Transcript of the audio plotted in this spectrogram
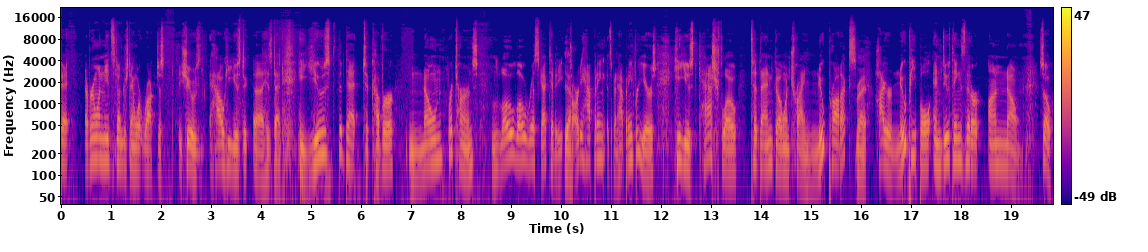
Uh, Everyone needs to understand what Rock just shows how he used uh, his debt. He used the debt to cover known returns, low, low risk activity. It's already happening. It's been happening for years. He used cash flow to then go and try new products, Right. hire new people, and do things that are unknown. So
